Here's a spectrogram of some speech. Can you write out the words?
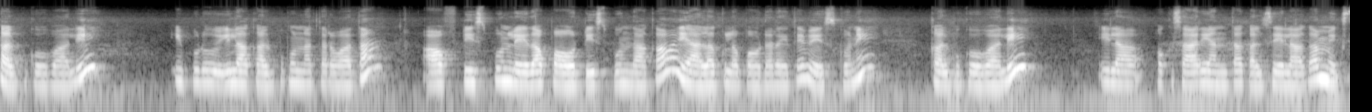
కలుపుకోవాలి. ఇప్పుడు ఇలా కలుపుకున్న తర్వాత హాఫ్ టీ స్పూన్ లేదా పావు టీ స్పూన్ దాకా యాలకుల పౌడర్ అయితే వేసుకొని కలుపుకోవాలి. ఇలా ఒకసారి అంతా కలిసేలాగా మిక్స్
